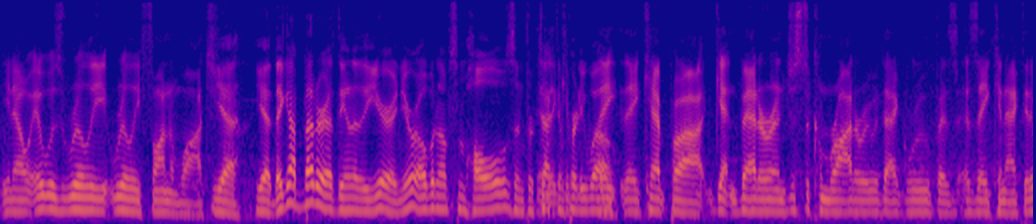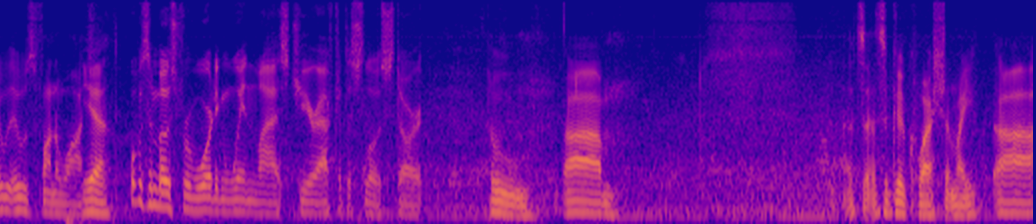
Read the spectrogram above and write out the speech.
You know, it was really really fun to watch. Yeah, yeah, they got better at the end of the year, and you're opening up some holes and Yeah, protecting kept- pretty well. They, they kept uh, getting better, and just the camaraderie with that group as, as they connected. It, it was fun to watch. yeah, What was the most rewarding win last year after the slow start? Ooh. Um, that's, a, that's a good question, Mike. Uh,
